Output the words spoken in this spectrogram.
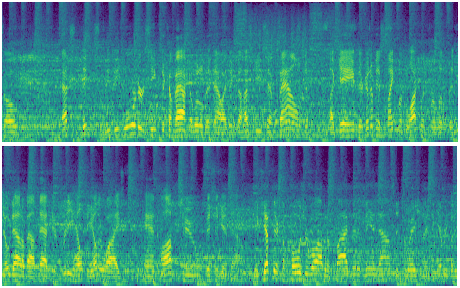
So that's things, the, the order seems to come back a little bit now. I think the Huskies have found a game. They're going to miss Mike McLaughlin for a little bit, no doubt about that. They're pretty healthy otherwise, and off to Michigan now. They kept their composure, Rob, in a five-minute man-down situation. I think everybody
